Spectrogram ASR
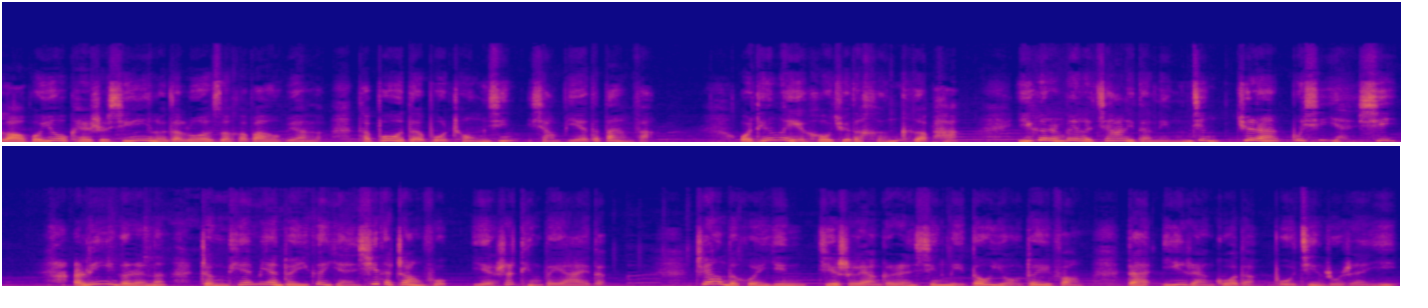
老婆又开始新一轮的啰嗦和抱怨了。他不得不重新想别的办法。我听了以后觉得很可怕，一个人为了家里的宁静，居然不惜演戏；而另一个人呢，整天面对一个演戏的丈夫，也是挺悲哀的。这样的婚姻，即使两个人心里都有对方，但依然过得不尽如人意，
